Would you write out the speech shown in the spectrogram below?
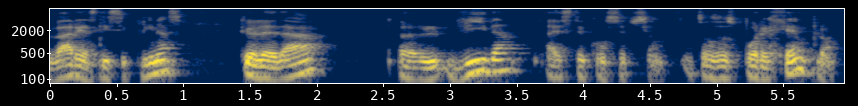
varias disciplinas que le da vida a esta concepción. Entonces, por ejemplo,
